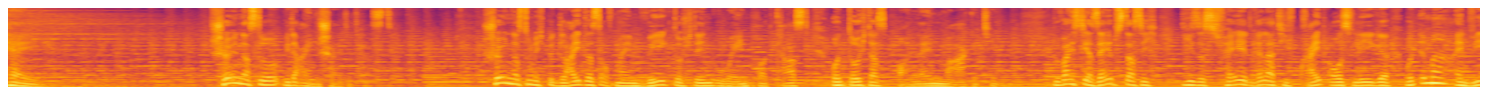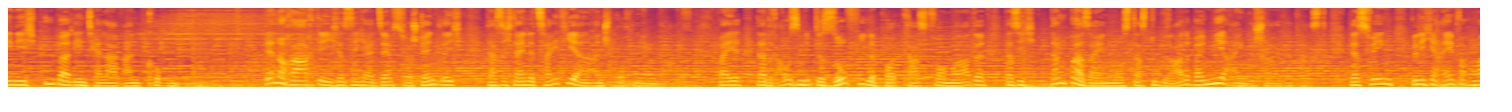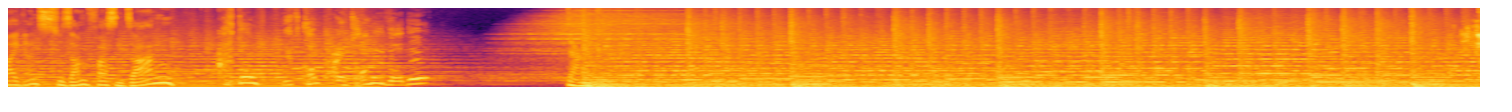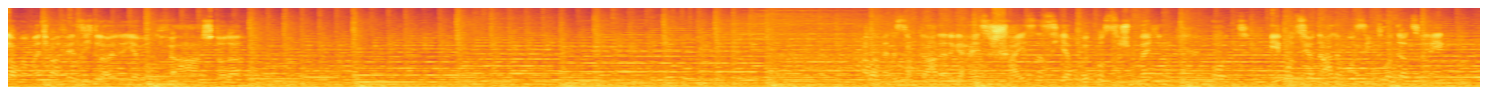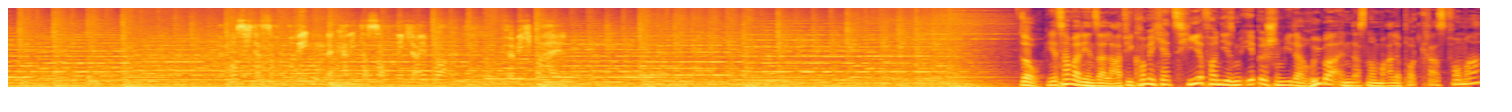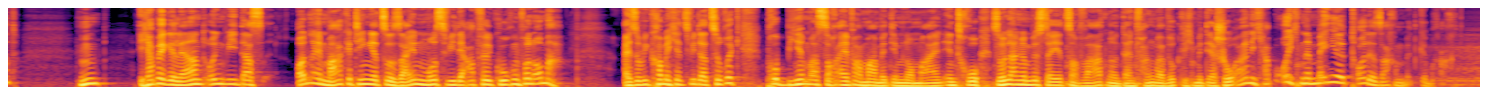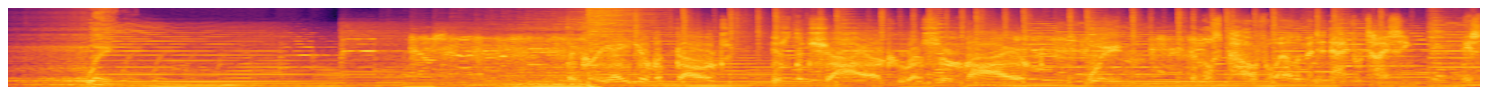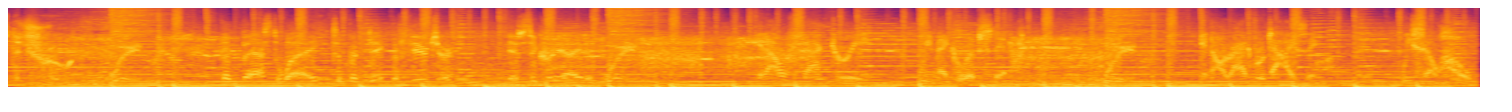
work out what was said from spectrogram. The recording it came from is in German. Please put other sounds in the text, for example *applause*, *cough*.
Hey, schön, dass du wieder eingeschaltet hast. Schön, dass du mich begleitest auf meinem Weg durch den Wayne Podcast und durch das Online-Marketing. Du weißt ja selbst, dass ich dieses Feld relativ breit auslege und immer ein wenig über den Tellerrand gucken will. Dennoch erachte ich es nicht als selbstverständlich, dass ich deine Zeit hier in Anspruch nehmen darf. Weil da draußen gibt es so viele Podcast-Formate, dass ich dankbar sein muss, dass du gerade bei mir eingeschaltet hast. Deswegen will ich hier einfach mal ganz zusammenfassend sagen: Achtung, jetzt kommt ein Trommelwirbel. Danke. Ich glaube, manchmal fühlen sich die Leute hier wirklich verarscht, oder? Es doch gerade eine heiße Scheiße ist, hier im Rhythmus zu sprechen und emotionale Musik drunter zu legen, dann muss ich das doch bringen. Dann kann ich das doch nicht einfach für mich behalten. So, jetzt haben wir den Salat. Wie komme ich jetzt hier von diesem epischen wieder rüber in das normale Podcast-Format? Hm? Ich habe ja gelernt, irgendwie, dass Online-Marketing jetzt so sein muss wie der Apfelkuchen von Oma. Also wie komme ich jetzt wieder zurück? Probieren wir es doch einfach mal mit dem normalen Intro. So lange müsst ihr jetzt noch warten und dann fangen wir wirklich mit der Show an. Ich habe euch eine Menge tolle Sachen mitgebracht. Wait. The creative adult is the child who has survived. Wait. The most powerful element in advertising is the truth. Wait. The best way to predict the future is to create it. In our factory, we make lipstick. In our advertising, we sell hope.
